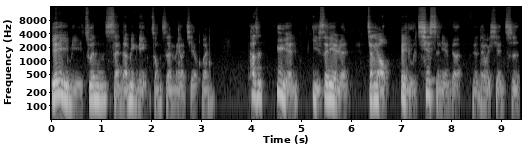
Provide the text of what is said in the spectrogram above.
耶利米遵神的命令，终身没有结婚。他是预言以色列人将要被掳七十年的那位先知，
